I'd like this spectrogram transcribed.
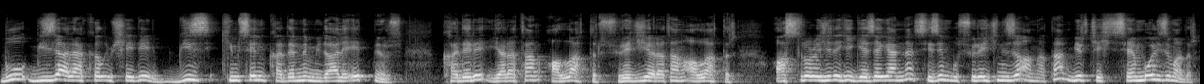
Bu bizle alakalı bir şey değil. Biz kimsenin kaderine müdahale etmiyoruz. Kaderi yaratan Allah'tır. Süreci yaratan Allah'tır. Astrolojideki gezegenler sizin bu sürecinizi anlatan bir çeşit sembolizmadır.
